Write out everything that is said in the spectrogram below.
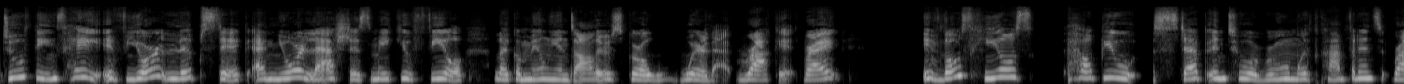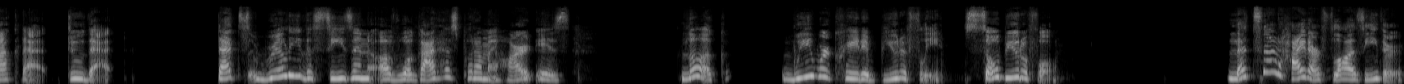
do things. Hey, if your lipstick and your lashes make you feel like a million dollars, girl, wear that, rock it, right? If those heels help you step into a room with confidence, rock that, do that that's really the season of what God has put on my heart is look, we were created beautifully, so beautiful. Let's not hide our flaws either.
